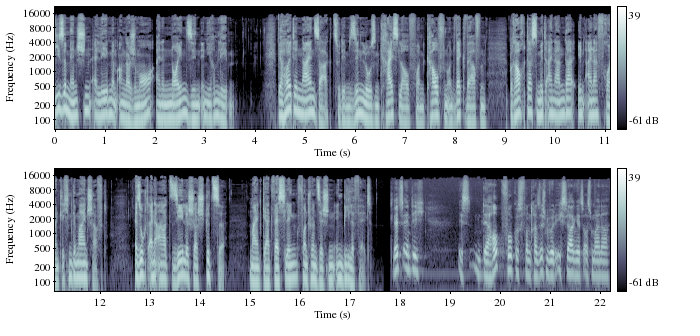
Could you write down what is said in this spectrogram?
diese Menschen erleben im Engagement einen neuen Sinn in ihrem Leben. Wer heute Nein sagt zu dem sinnlosen Kreislauf von Kaufen und Wegwerfen, braucht das Miteinander in einer freundlichen Gemeinschaft. Er sucht eine Art seelischer Stütze, meint Gerd Wessling von Transition in Bielefeld. Letztendlich ist der Hauptfokus von Transition, würde ich sagen, jetzt aus meiner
